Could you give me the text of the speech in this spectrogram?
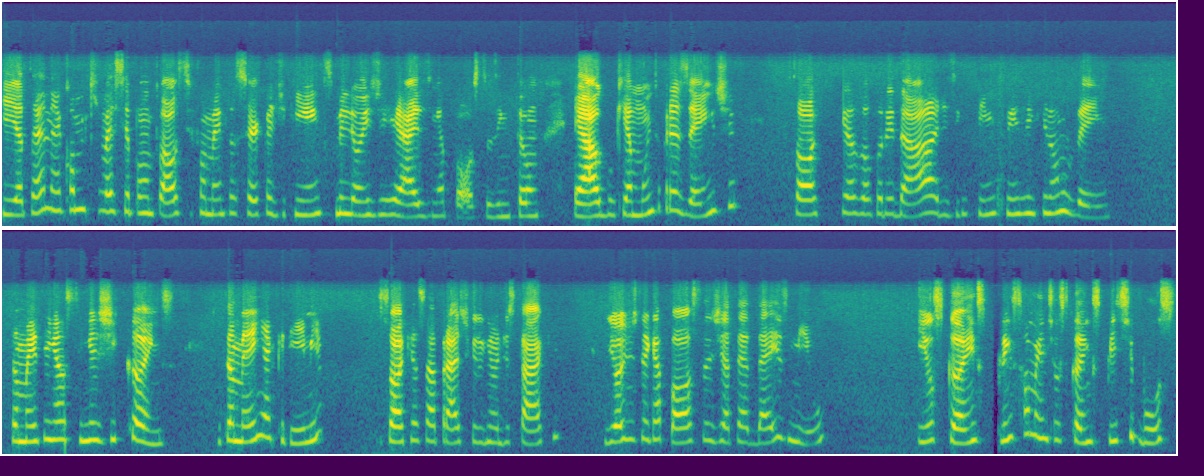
e até, né, como que vai ser pontual se fomenta cerca de 500 milhões de reais em apostas. Então, é algo que é muito presente, só que as autoridades, enfim, fingem que não veem. Também tem as linhas de cães, que também é crime, só que essa prática ganhou destaque. E hoje tem apostas de até 10 mil. E os cães, principalmente os cães pitbulls,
